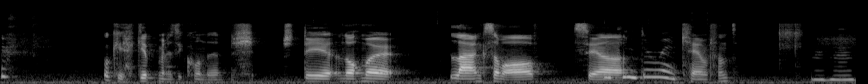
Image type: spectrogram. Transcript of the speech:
Okay, gib mir eine Sekunde. Ich stehe nochmal langsam auf, sehr kämpfend, Mhm.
